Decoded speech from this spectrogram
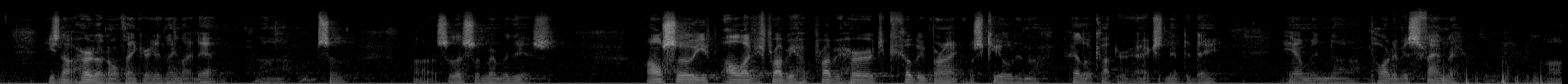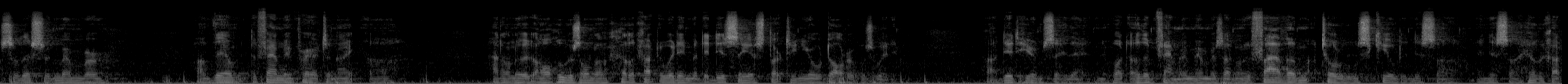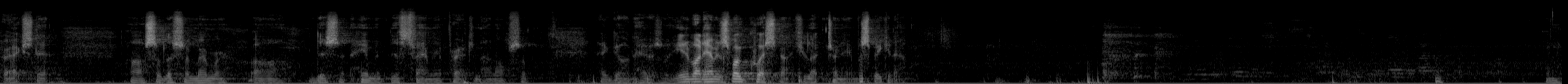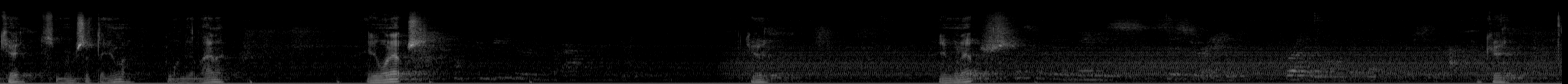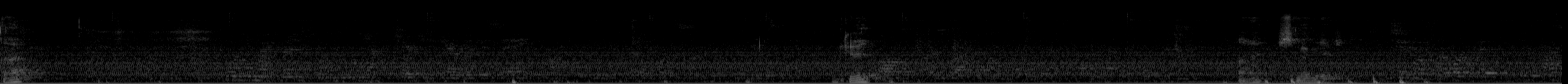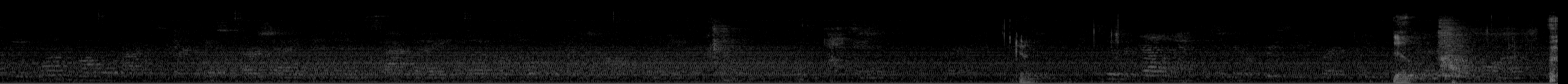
He's not hurt, I don't think, or anything like that. Uh, so, uh, so let's remember this. Also, you, all of you probably have probably heard Kobe Bryant was killed in a helicopter accident today. Him and uh, part of his family. Uh, so let's remember uh, them, the family in prayer tonight. Uh, I don't know at all who was on the helicopter with him, but they did say his 13-year-old daughter was with him. I did hear him say that. And what other family members? I don't know. Five of them total was killed in this uh, in this uh, helicopter accident. Uh, so let's remember uh, this him and this family in prayer tonight also. That God have his way. Anybody having a spoken question tonight? You'd like to turn in? We'll speak it out. Okay, let's remember Sister Emma going to Atlanta. Anyone else? Okay. Anyone else? Okay. All right. Okay. All right. Just remember this. Okay. Yeah. yeah.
